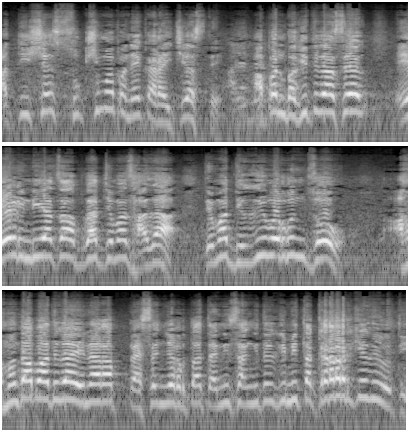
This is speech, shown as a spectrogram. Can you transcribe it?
अतिशय सूक्ष्मपणे करायची असते. आपण बघितलं असेल एअर इंडियाचा अपघात जेव्हा झाला तेव्हा दिल्लीवरून जो अहमदाबादला येणारा पॅसेंजर होता त्यांनी सांगितलं की मी तक्रार केली होती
